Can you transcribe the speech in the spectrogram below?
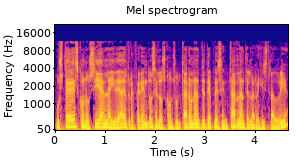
¿Ustedes conocían la idea del referendo? ¿Se los consultaron antes de presentarla ante la registraduría?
